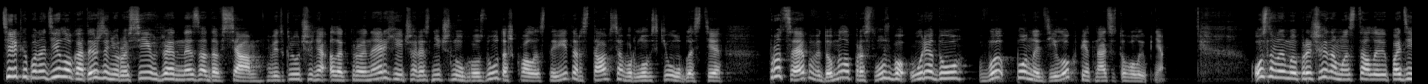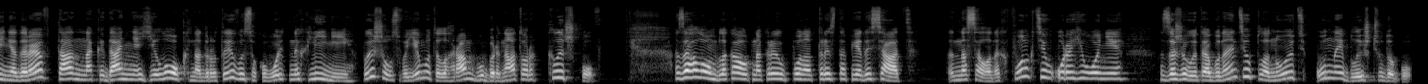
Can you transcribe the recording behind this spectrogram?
Тільки понеділок, а тиждень у Росії вже не задався. Відключення електроенергії через нічну грозу та шквалистий вітер стався в Орловській області. Про це повідомила прес-служба уряду в понеділок, 15 липня. Основними причинами стали падіння дерев та накидання гілок на дроти високовольтних ліній. Пише у своєму телеграм-губернатор Кличков. Загалом блекаут накрив понад 350 населених пунктів у регіоні. Заживити абонентів планують у найближчу добу.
